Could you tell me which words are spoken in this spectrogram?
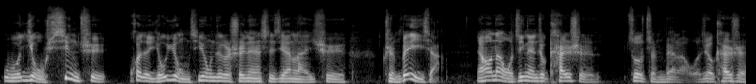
我有兴趣或者有勇气用这个十年时间来去准备一下，然后呢，我今年就开始做准备了，我就开始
